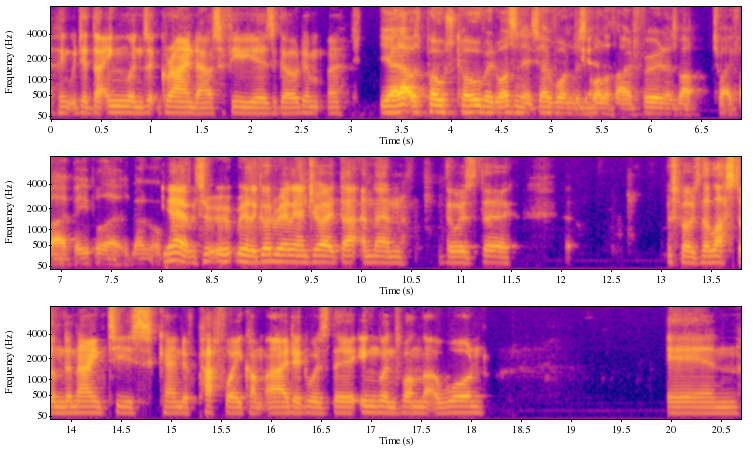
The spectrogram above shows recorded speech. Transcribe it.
I think we did that England's at Grindhouse a few years ago, didn't we? Yeah, that was post COVID, wasn't it? So everyone just yeah. qualified through, and there's about 25 people there. It yeah, it was really good. Really enjoyed that. And then there was the, I suppose, the last under 90s kind of pathway comp I did was the England's one that I won in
